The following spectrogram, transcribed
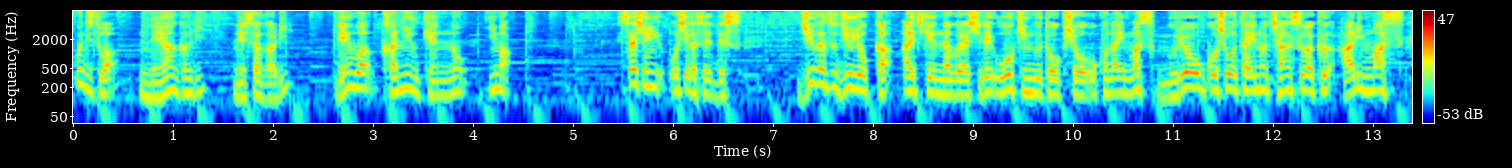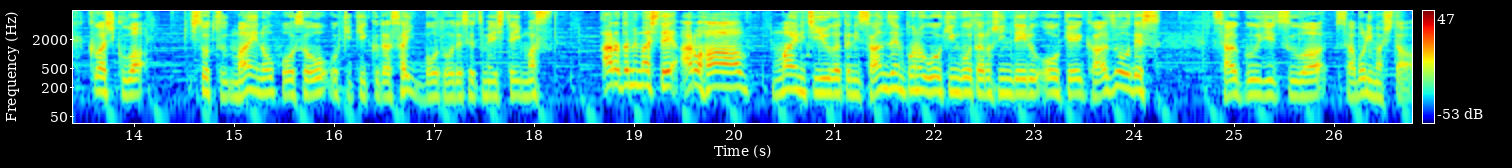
本日は値上がり値下がり電話加入券の今。最初にお知らせです。10月14日愛知県名古屋市でウォーキングトークショーを行います。無料ご招待のチャンス枠あります。詳しくは一つ前の放送をお聞きください。冒頭で説明しています。改めましてアロハ。毎日夕方に3000歩のウォーキングを楽しんでいる OK 和夫です。昨日はサボりました。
